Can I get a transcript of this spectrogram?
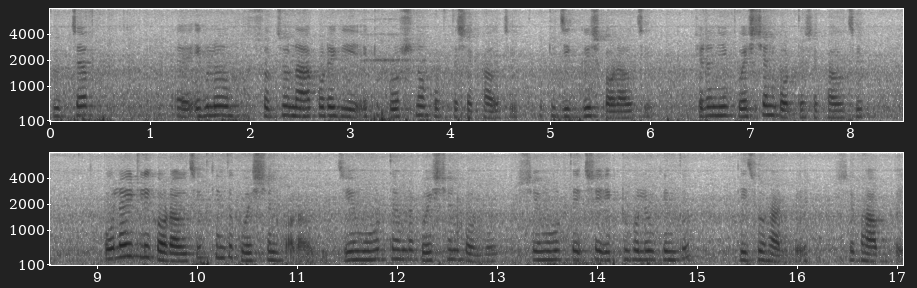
চুপচাপ এগুলো সহ্য না করে গিয়ে একটু প্রশ্ন করতে শেখা উচিত, একটু জিজ্ঞেস করা উচিত, সেটা নিয়ে কোয়েশ্চেন করতে শেখা উচিত। পোলাইটলি করা উচিত, কিন্তু কোয়েশ্চেন করা উচিত। যে মুহূর্তে আমরা কোয়েশ্চেন করব, সে মুহূর্তে সে একটু হলেও কিন্তু কিছু হাঁটবে সে ভাববে।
